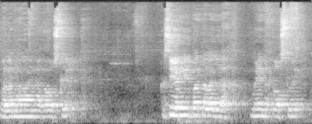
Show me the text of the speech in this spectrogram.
walang mga nakausli. Kasi yung iba talaga, may nakausli.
